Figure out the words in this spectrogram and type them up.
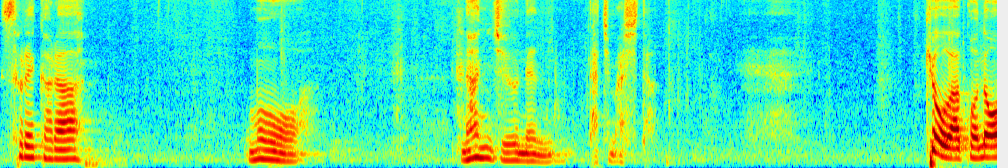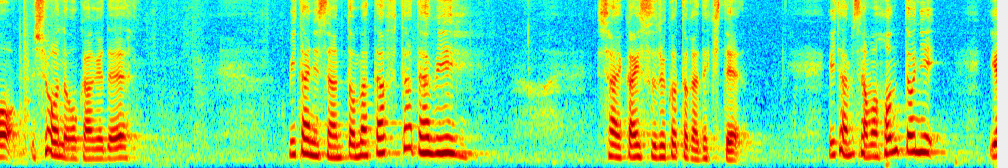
それからもう何十年経ちました。今日はこのショーのおかげで三谷さんとまた再び再会することができて伊丹さんは本当に喜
